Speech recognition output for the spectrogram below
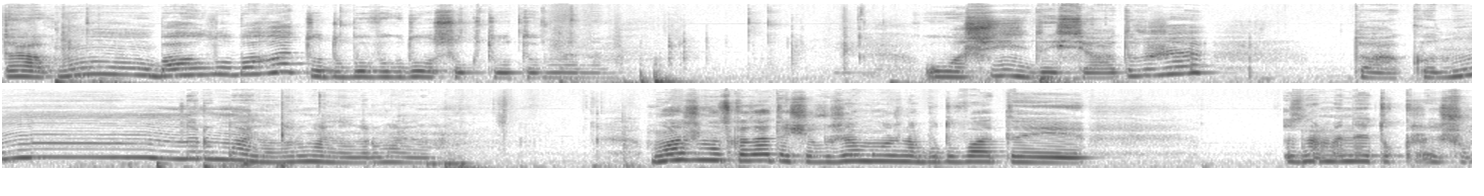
Так, ну було багато дубових досок тут в мене. О, 60 вже. Так, ну нормально, нормально, нормально. Можна сказати, що вже можна будувати знамениту кришу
